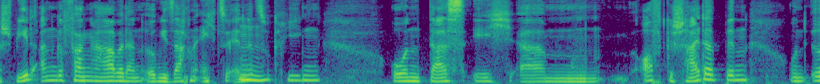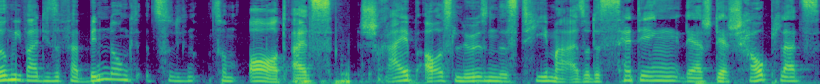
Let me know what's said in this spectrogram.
spät angefangen habe, dann irgendwie Sachen echt zu Ende mhm. zu kriegen und dass ich ähm, oft gescheitert bin und irgendwie war diese Verbindung zu den, zum Ort als schreibauslösendes Thema, also das Setting, der, der Schauplatz,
